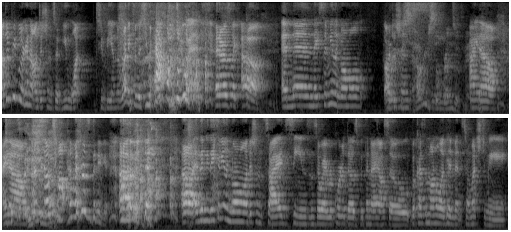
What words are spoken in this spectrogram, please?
"Other people are going to audition, so if you want to be in the running for this, you have to do it." And I was like, "Oh." And then they sent me like normal How are, you, auditions. how are you still friends with me? I know, I know. I'm so tall. How am I friends with any of you? Um, uh, and then they sent me like normal audition side scenes, and so I recorded those. But then I also, because the monologue had meant so much to me,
